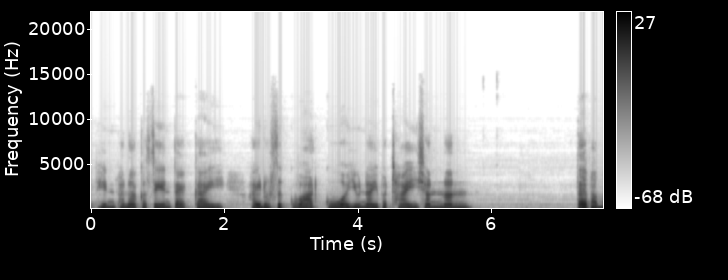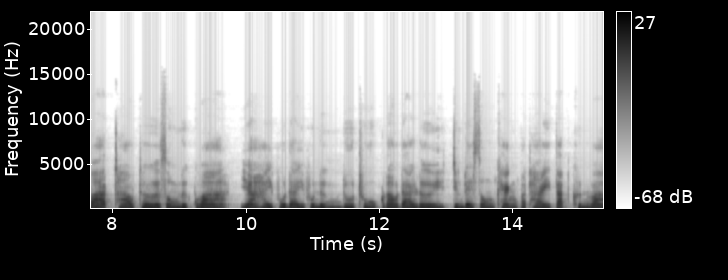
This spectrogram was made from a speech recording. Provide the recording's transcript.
ตรเห็นพระนาคเษนแต่ไกล ให้รู้สึกหวาดกลัวอยู่ในพระไทยฉันนั้น แต่พระบาทเท้าเธอทรงนึกว่า อย่าให้ผู้ใดผู้หนึ่งดูถูกเราได้เลย จึงได้ทรงแข็งพระไทยตัดขึ้นว่า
